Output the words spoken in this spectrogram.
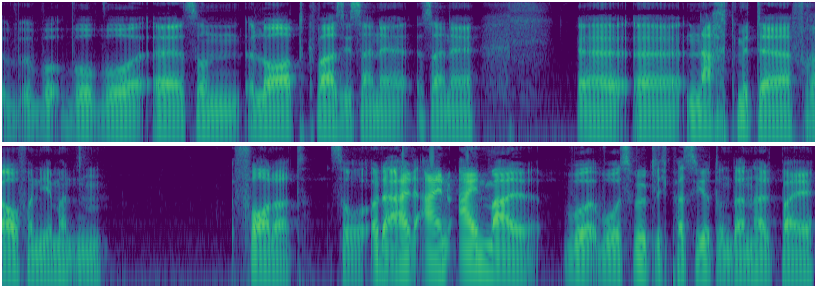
wo, wo, wo äh, so ein Lord quasi seine, seine äh, äh, Nacht mit der Frau von jemandem fordert. So, oder halt ein, einmal, wo, wo es wirklich passiert und dann halt bei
